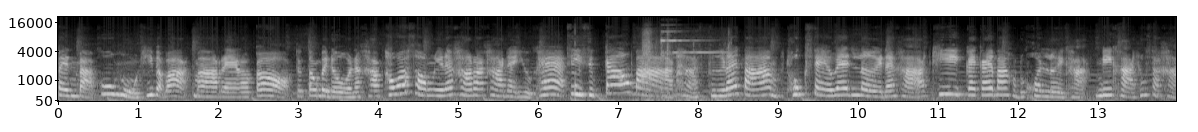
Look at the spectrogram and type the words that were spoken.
เป็นแบบคู่หูที่แบบว่ามาแรงแล้วก็จะต้องไปโดนนะคะ เพราะว่าซองนี้นะคะ ราคาเนี่ยอยู่แค่49 บาท หาซื้อได้ตามทุกเซเว่นเลยนะคะ ที่ใกล้ๆบ้านของทุกคนเลยค่ะ มีขายทุกสาขา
